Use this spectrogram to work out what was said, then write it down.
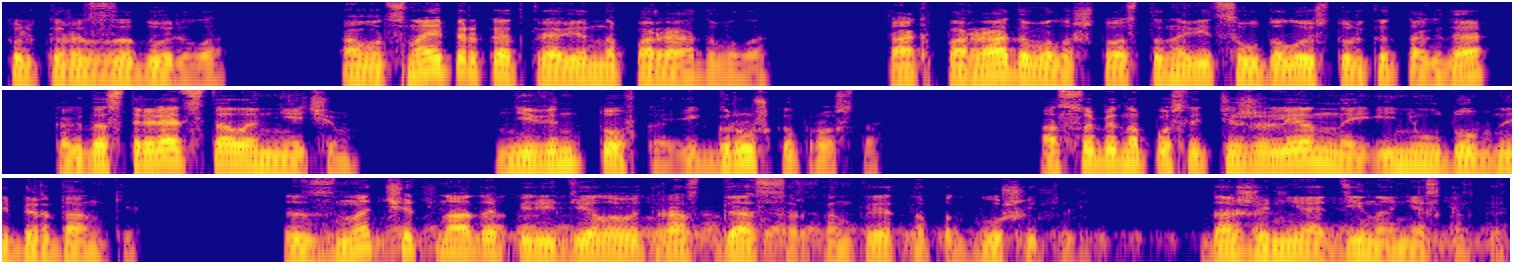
только раззадорила. А вот снайперка откровенно порадовала. Так порадовала, что остановиться удалось только тогда, когда стрелять стало нечем. Не винтовка, игрушка просто. Особенно после тяжеленной и неудобной берданки. Значит, надо переделывать Растгассер конкретно под глушитель. Даже не один, а несколько.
